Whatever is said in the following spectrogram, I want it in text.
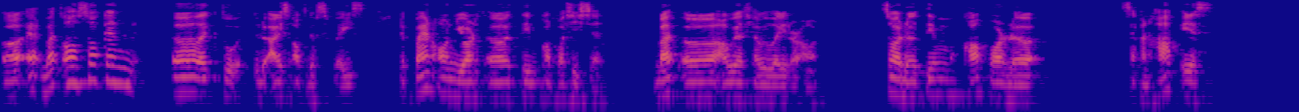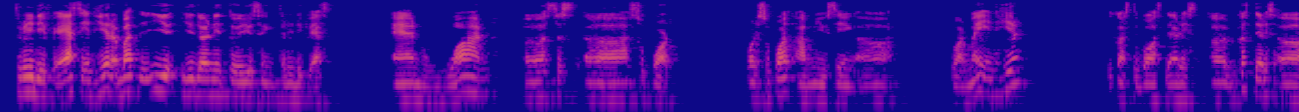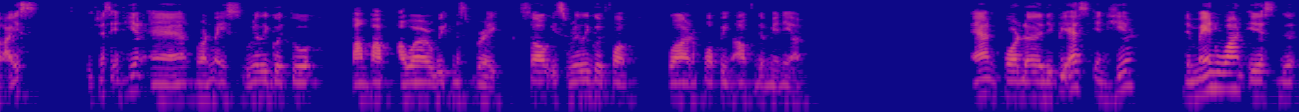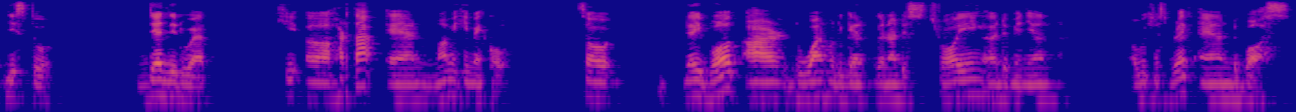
Uh, but also can uh, like to, to the eyes of the space depend on your uh, team composition. But uh, I will show you later on. So the team comp for the second half is 3 DPS in here but you, you don't need to using 3 DPS and one uh, uh, support. For support I'm using uh, Ruanmei in here. Because the boss there is uh, because there is uh, ice weakness in here and Ruanmei is really good to pump up our weakness break. So it's really good for for popping up the minion. And for the DPS in here the main one is the, these two. Deadly duet uh, Herta and Mami Himeko. So they both are the one who gonna destroying uh, the minion uh, weakness break and the boss.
